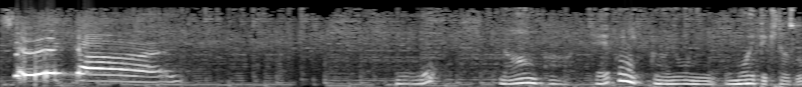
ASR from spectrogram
正解。おなんか、テクニックのように思えてきたぞ。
